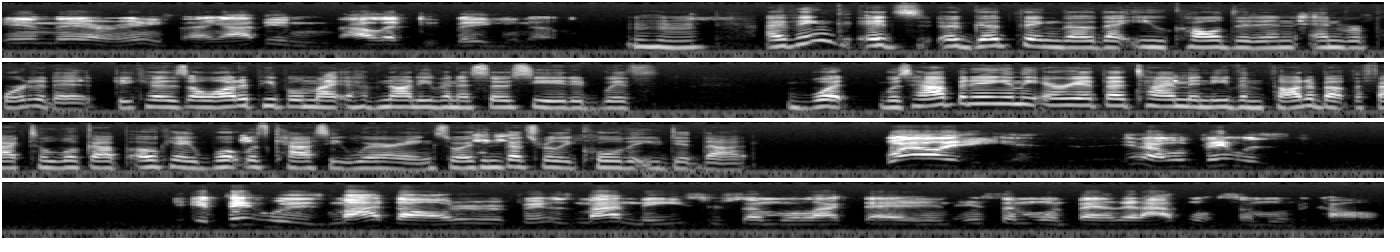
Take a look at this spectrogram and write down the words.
in there or anything. I didn't. I left it be. You know. Mm-hmm. I think it's a good thing though that you called it in and reported it because a lot of people might have not even associated with what was happening in the area at that time and even thought about the fact to look up okay what was Cassie wearing. So I think that's really cool that you did that. Well, you know, if it was if it was my daughter, if it was my niece or someone like that, and, and someone found that, I'd want someone to call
